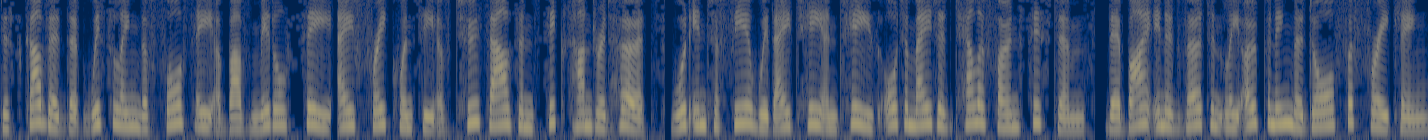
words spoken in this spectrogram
discovered that whistling the fourth E above middle C a frequency of 2600 Hz would interfere with AT&T's automated telephone systems, thereby inadvertently opening the door for phreaking.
